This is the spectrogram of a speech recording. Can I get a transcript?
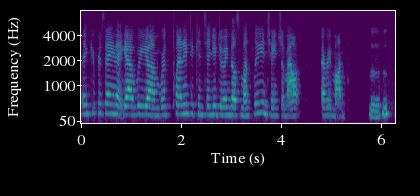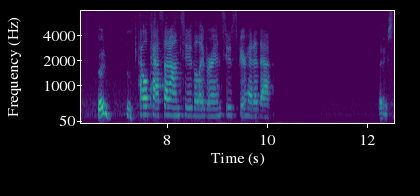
Thank you for saying that. Yeah, we, um, we're planning to continue doing those monthly and change them out every month. Mm-hmm. Good. I will pass that on to the librarians who spearheaded that. Thanks.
